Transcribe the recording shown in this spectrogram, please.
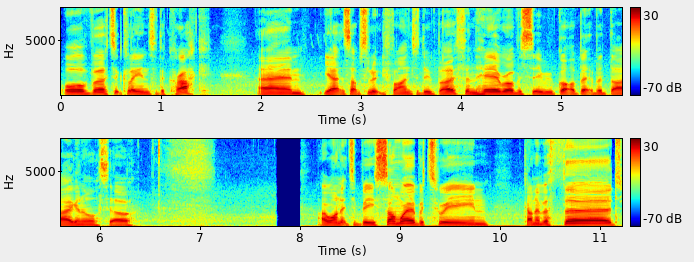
or vertically into the crack. Um, yeah, it's absolutely fine to do both. And here, obviously, we've got a bit of a diagonal, so I want it to be somewhere between kind of a third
